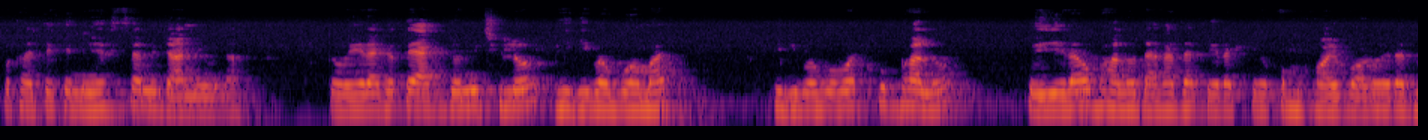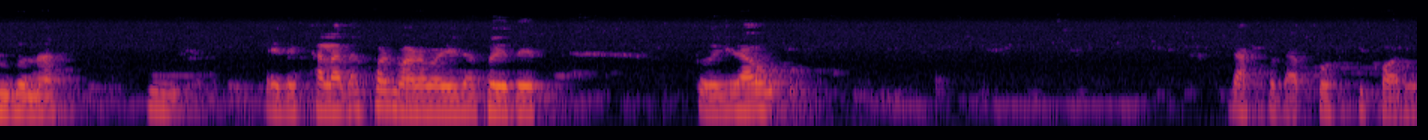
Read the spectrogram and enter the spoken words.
কোথায় থেকে নিয়ে এসছে আমি জানিও না। তো এর আগে তো একজনই ছিল ভিগিবাবু আমার। ভিগিবাবু আমার খুব ভালো। তো এরাও ভালো, দেখা যাক এরা কীরকম হয় বড়। এরা দুজনা এদের খেলা দেখো আর মারামারি দেখো এদের। তো এরাও দেখো দেখো কী করে।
